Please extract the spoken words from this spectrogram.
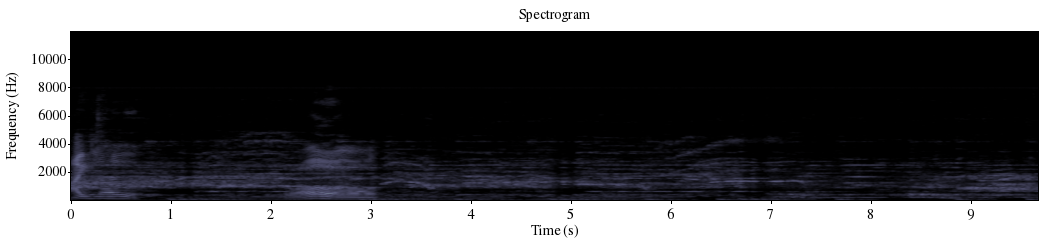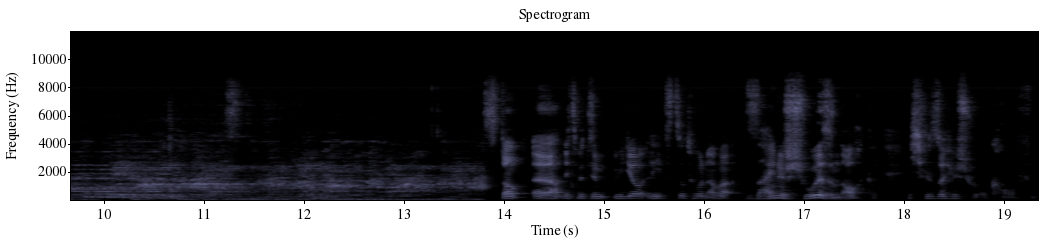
Idol! Wow! Stop, äh, hat nichts mit dem Video Leads zu tun, aber seine Schuhe sind auch. Ich will solche Schuhe kaufen.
